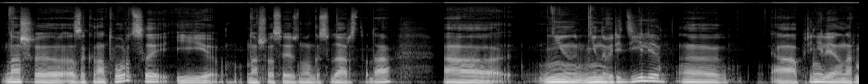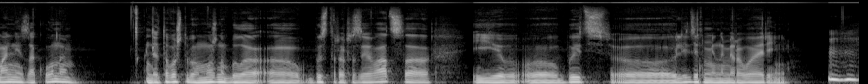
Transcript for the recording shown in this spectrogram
наши законотворцы и нашего союзного государства да, а, не, не навредили, а приняли нормальные законы для того, чтобы можно было быстро развиваться и быть лидерами на мировой арене. Угу.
